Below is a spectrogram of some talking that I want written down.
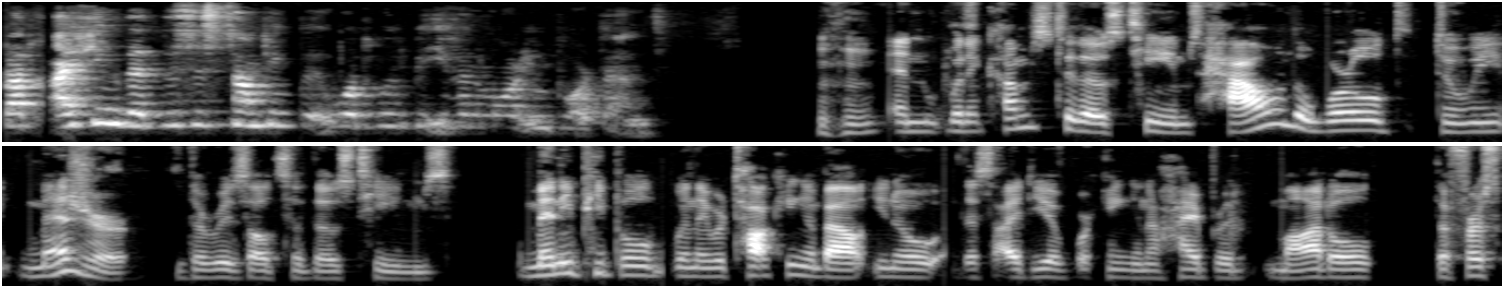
But I think that this is something what will be even more important. Mm-hmm. And when it comes to those teams, how in the world do we measure the results of those teams? Many people, when they were talking about, you know, this idea of working in a hybrid model, the first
